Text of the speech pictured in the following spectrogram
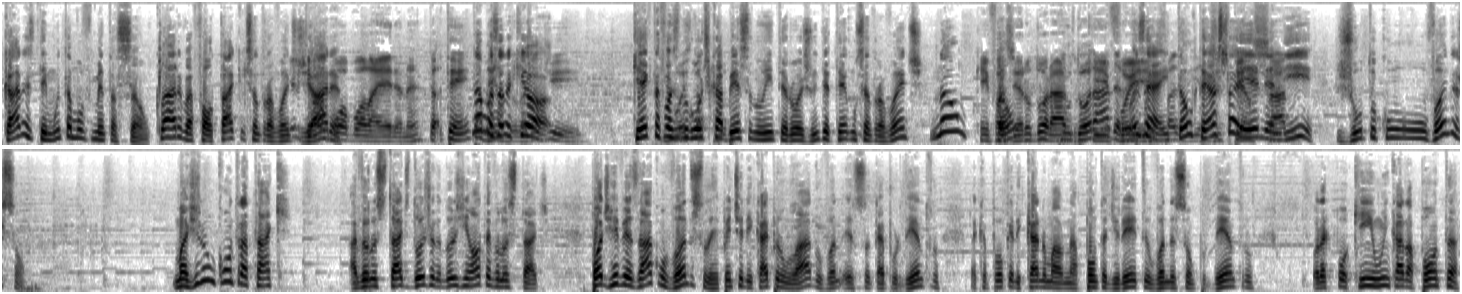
Cara, ele tem muita movimentação. Claro, vai faltar aquele centroavante Ele de tem uma área. boa bola aérea, né? T- Tem. Não, mas olha aqui, ó. de- Quem é que tá fazendo gol de cabeça no Inter hoje? O Inter tem algum centroavante? Não. Quem Então- fazia era o Dourado. o Dourado, que foi Pois é, então testa ele ali junto com o Wanderson. Imagina um contra-ataque. A velocidade, dois jogadores em alta velocidade. Pode revezar com o Wanderson, de repente ele cai por um lado, o Wanderson cai por dentro, daqui a pouco ele cai numa, na ponta direita, o Wanderson por dentro. Ou daqui a pouquinho, um em cada ponta,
